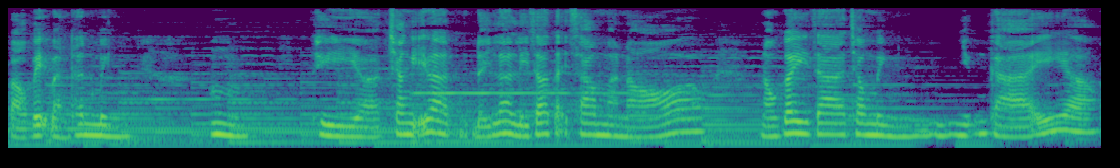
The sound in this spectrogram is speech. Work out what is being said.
bảo vệ bản thân mình. Ừ. thì uh, trang nghĩ là đấy là lý do tại sao mà nó nó gây ra cho mình những cái uh,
